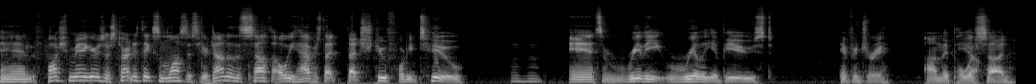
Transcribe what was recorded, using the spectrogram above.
And Fallschirmjägers are starting to take some losses here. Down to the south, all we have is that, that Stu 42 Mm-hmm. and some really, really abused infantry on the Polish Yeah. side.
